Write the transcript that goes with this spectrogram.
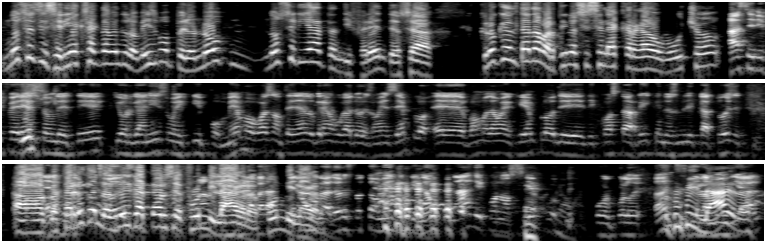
no sé si sería exactamente lo mismo, pero no, no sería tan diferente. O sea, creo que el Tata Martino sí se le ha cargado mucho. hace diferencia un DT que organiza un equipo, mesmo vos no teniendo grandes jugadores. Un ejemplo, eh, vamos a dar un ejemplo de, de Costa Rica en 2014. que Ah, Costa Rica en jugadores- 2014 fue un Ah, milagro, fue un milagro. jugadores totalmente que no, nadie conocía por, por, por antes Un del milagro. mundial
